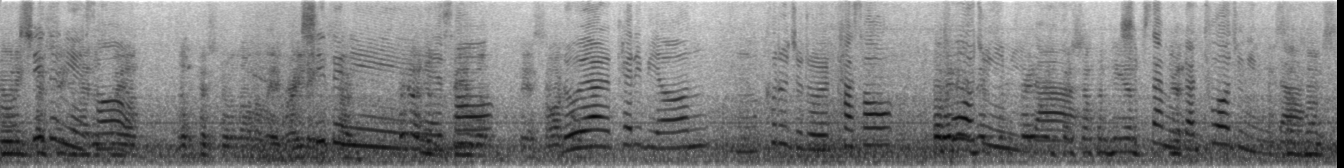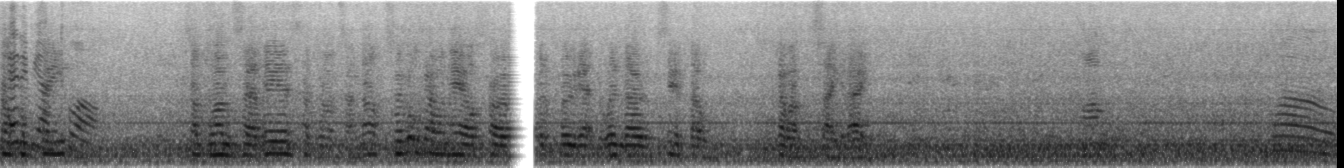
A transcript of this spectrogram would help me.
어, 시드니에서 시드니에서 로얄 캐리비언 음, 크루즈를 타서 투어 중입니다. 13일간 투어 중입니다. 캐리비안 투어. Sometimes they're there, sometimes they're not. So we'll go in there, I'll throw a bit of food out the window, see if they'll come up and say good day. 와우.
